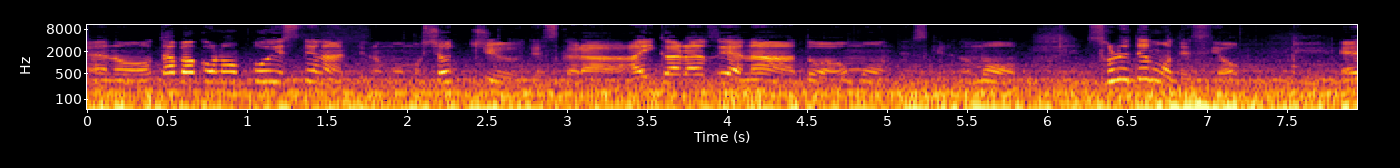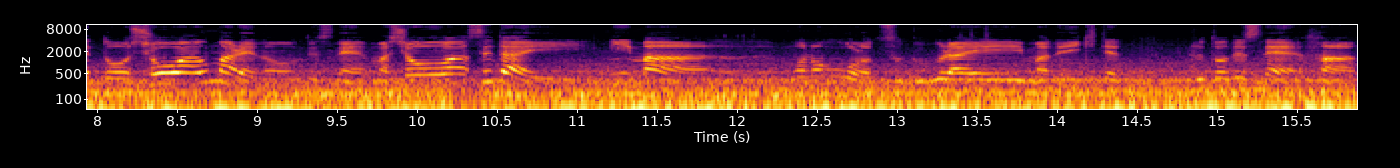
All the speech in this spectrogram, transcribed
あの、タバコのポイ捨てなんていうのも、もうしょっちゅうですから、相変わらずやなとは思うんですけれども、それでもですよ、えっと、昭和生まれのですね、まあ、昭和世代に、まあ、物心つくぐらいまで生きてるとですね、まあ、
